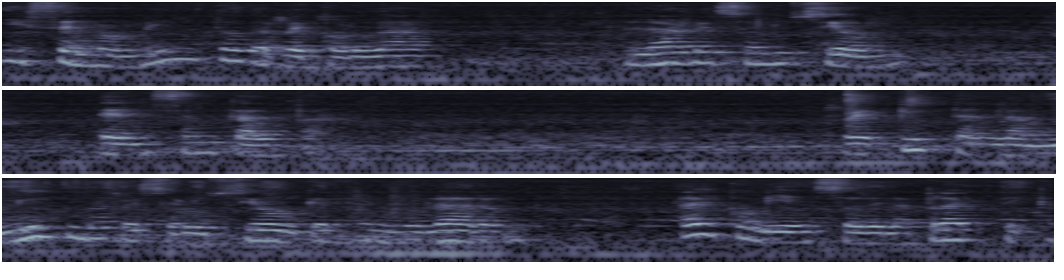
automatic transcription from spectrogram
Y es el momento de recordar la resolución en Sankalpa. Repitan la misma resolución que formularon al comienzo de la práctica,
